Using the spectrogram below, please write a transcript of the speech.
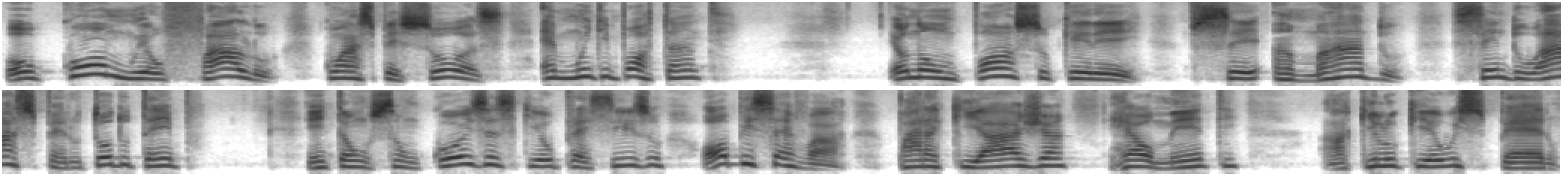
ou como eu falo com as pessoas é muito importante. Eu não posso querer ser amado sendo áspero todo o tempo. Então, são coisas que eu preciso observar para que haja realmente aquilo que eu espero,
